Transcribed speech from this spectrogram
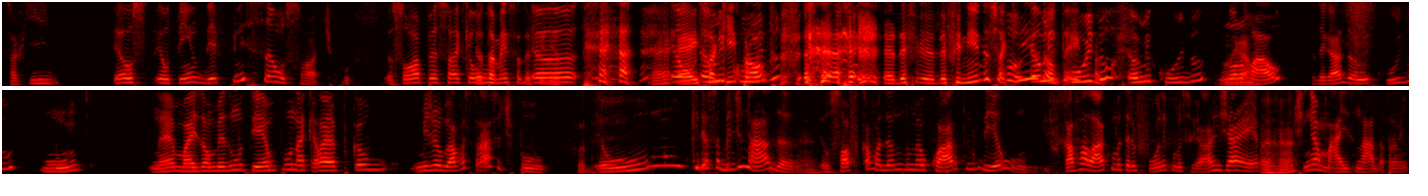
Só que eu, eu tenho definição só, tipo. Eu sou uma pessoa que eu. Eu, também sou definido. eu- é, eu- é isso aqui, pronto. é defi- definindo isso tipo, aqui, eu não me tem. cuido, eu me cuido Legal. normal, tá ligado? Eu me cuido muito, né? Mas ao mesmo tempo, naquela época eu me jogava as traças, tipo. Eu não queria saber de nada. É. Eu só ficava dentro do meu quarto e deu. Ficava lá com meu telefone, com meu cigarro e já era. Aham. Não tinha mais nada pra mim.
